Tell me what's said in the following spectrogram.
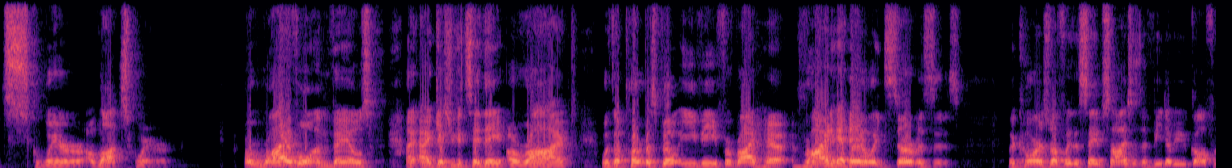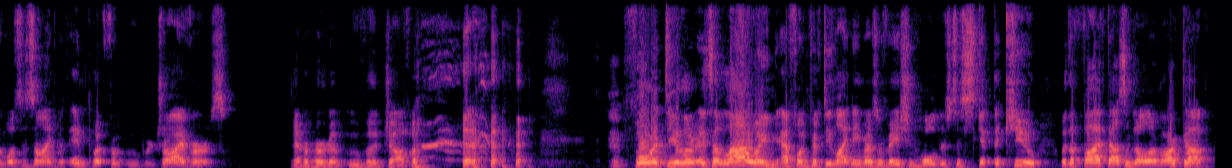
squarer, a lot squarer. Arrival unveils, I, I guess you could say they arrived, with a purpose-built EV for ride-hailing services. The car is roughly the same size as a VW Golf and was designed with input from Uber drivers. Never heard of Uber Java. Ford dealer is allowing F 150 Lightning reservation holders to skip the queue with a $5,000 markup.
